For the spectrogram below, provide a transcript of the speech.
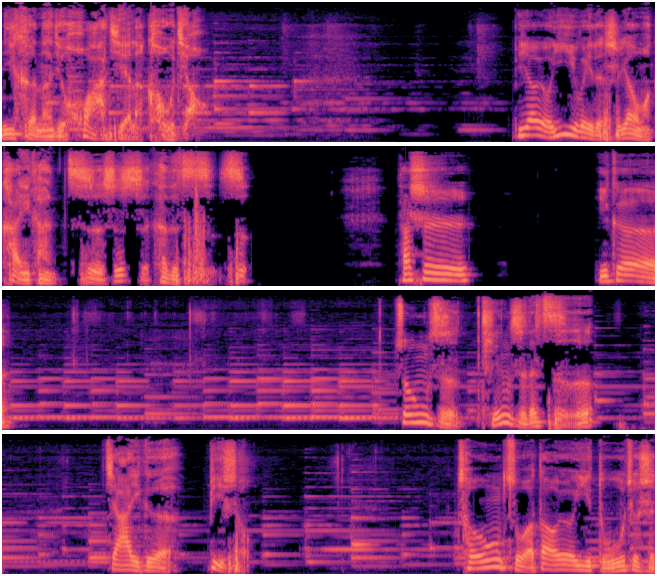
你可能就化解了口角。比较有意味的是，让我们看一看此时此刻的“此”字，它是一个终止、停止的“止”，加一个匕首。从左到右一读，就是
